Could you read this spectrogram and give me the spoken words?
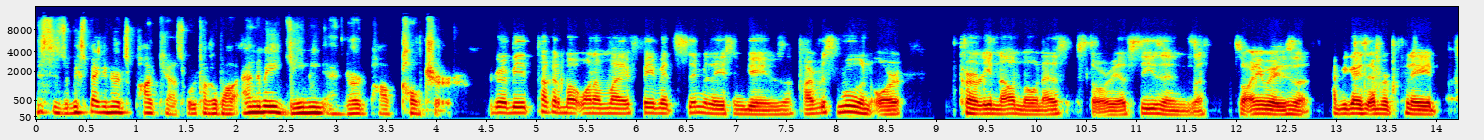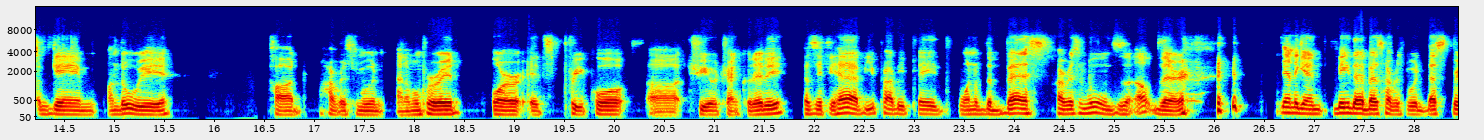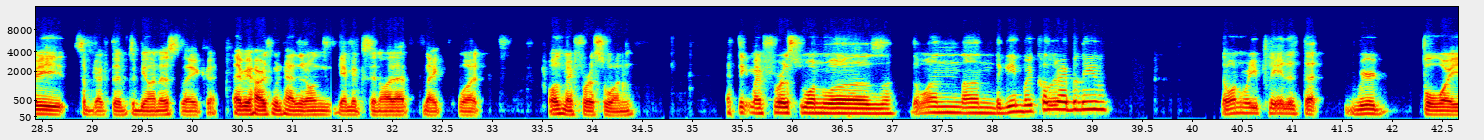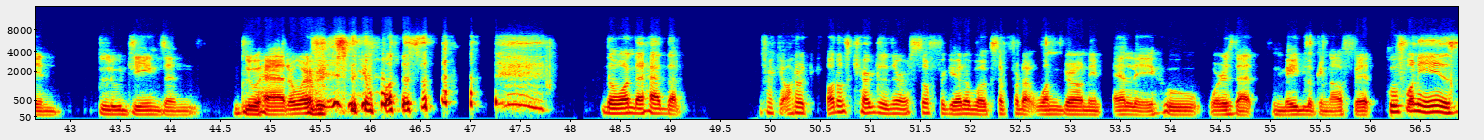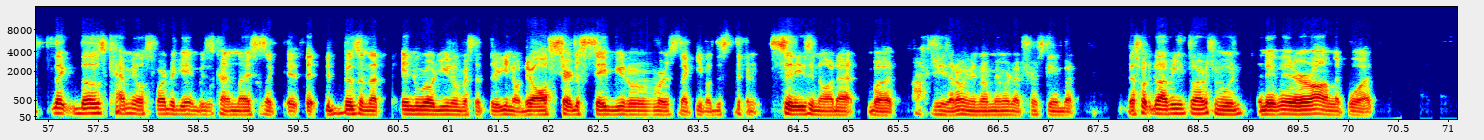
This is the Mixed Bag of Nerds podcast where we talk about anime, gaming, and nerd pop culture. We're going to be talking about one of my favorite simulation games, Harvest Moon, or currently now known as Story of Seasons. So, anyways, uh, have you guys ever played a game on the Wii called Harvest Moon Animal Parade? Or its prequel, uh, Tree of Tranquility? Because if you have, you probably played one of the best Harvest Moons out there. then again, being the best Harvest Moon, that's pretty subjective to be honest. Like every Harvest Moon has their own gimmicks and all that. Like what? What was my first one? I think my first one was the one on the Game Boy Color, I believe. The one where you played as that weird boy in blue jeans and blue hat or whatever his name was. the one that had that like all, all those characters there are so forgettable except for that one girl named Ellie who wears that maid looking outfit. Who funny is like those cameos for the game, which is kind of nice. It's like it, it, it builds in that in-world universe that they're you know they all share the same universe, like you know just different cities and all that. But oh geez, I don't even remember that first game, but that's what got me into Harvest Moon. And then later on, like what?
